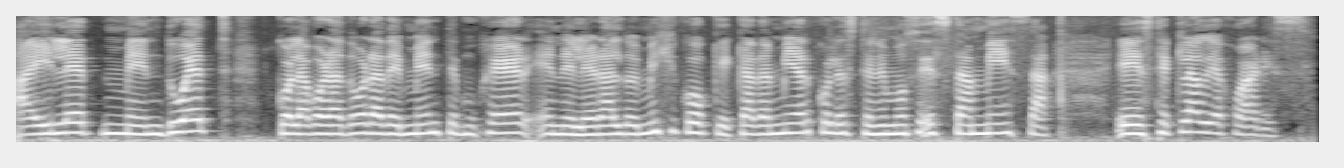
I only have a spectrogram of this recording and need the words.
a Ilet Menduet, colaboradora de Mente Mujer en el Heraldo de México, que cada miércoles tenemos esta mesa. Este Claudia Juárez.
